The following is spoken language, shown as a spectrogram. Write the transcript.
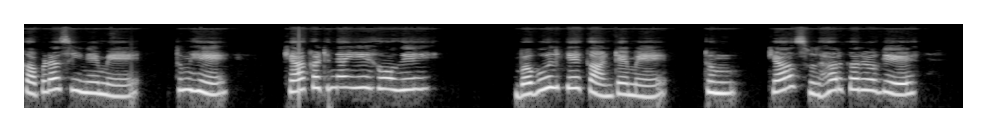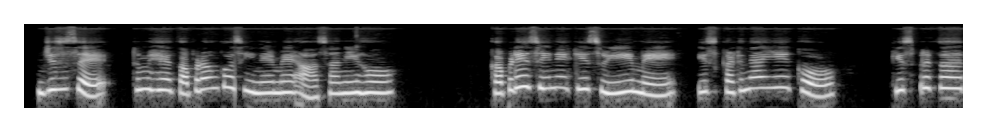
कपड़ा सीने में तुम्हें क्या कठिनाई होगी? बबूल के कांटे में तुम क्या सुधार करोगे जिससे तुम्हें कपड़ों को सीने में आसानी हो? कपड़े सीने की सुई में इस कठिनाई को किस प्रकार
